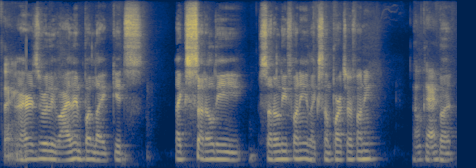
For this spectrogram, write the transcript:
thing. I heard it's really violent, but like it's like subtly subtly funny. Like some parts are funny, okay, but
